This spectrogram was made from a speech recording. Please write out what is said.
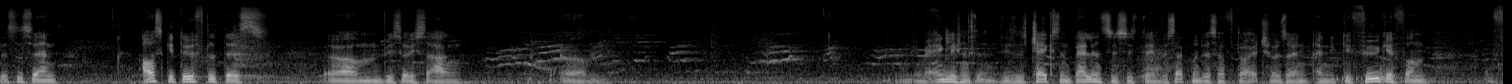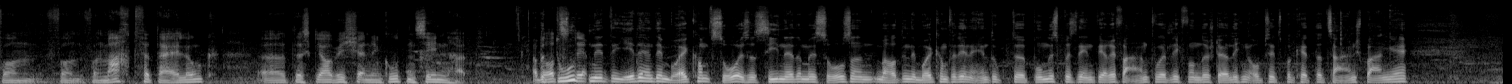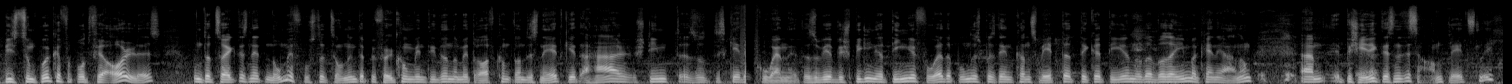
Das ist ein ausgedüfteltes, ähm, wie soll ich sagen, ähm, im Englischen dieses Checks and Balances System, wie sagt man das auf Deutsch? Also ein, ein Gefüge von, von, von, von Machtverteilung, äh, das, glaube ich, einen guten Sinn hat. Aber tut nicht jeder in dem Wahlkampf so, also Sie nicht einmal so, sondern man hat in dem Wahlkampf den Eindruck, der Bundespräsident wäre verantwortlich von der steuerlichen Absetzbarkeit der Zahnspange bis zum Burka-Verbot für alles und erzeugt das nicht noch mehr Frustration in der Bevölkerung, wenn die dann einmal draufkommt, wenn das nicht geht, aha, stimmt, also das geht ja gar nicht. Also wir, wir spiegeln ja Dinge vor, der Bundespräsident kann das Wetter dekretieren oder was auch immer, keine Ahnung. Ähm, beschädigt das nicht das Amt letztlich?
